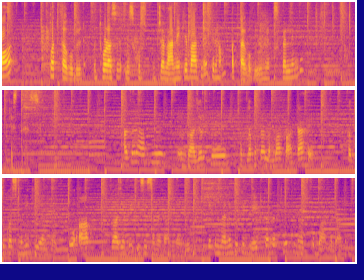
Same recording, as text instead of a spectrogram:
और पत्ता गोभी थोड़ा सा इसको चलाने के बाद में फिर हम पत्ता गोभी मिक्स कर लेंगे। इस तरह से। अगर आपने गाजर को पतला पतला लंबा काटा है, कद्दूकस नहीं किया है तो आप गाजर भी इसी समय डाल देंगे। लेकिन मैंने क्योंकि ग्रेट कर रखी है तो मैं उसको बाद में डालूँगी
